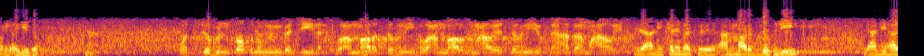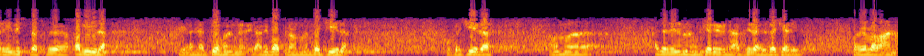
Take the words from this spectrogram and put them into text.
ويؤيده. نعم. والدهن بطن من بجيلة وعمار الدهني هو عمار بن معاوية الدهني يكنى أبا معاوية. يعني كلمة عمار الدهني يعني هذه نسبة قبيلة يعني الدهن يعني بطن من بجيلة. وبجيلة هم الذين منهم جرير بن عبد الله البجلي رضي الله عنه.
